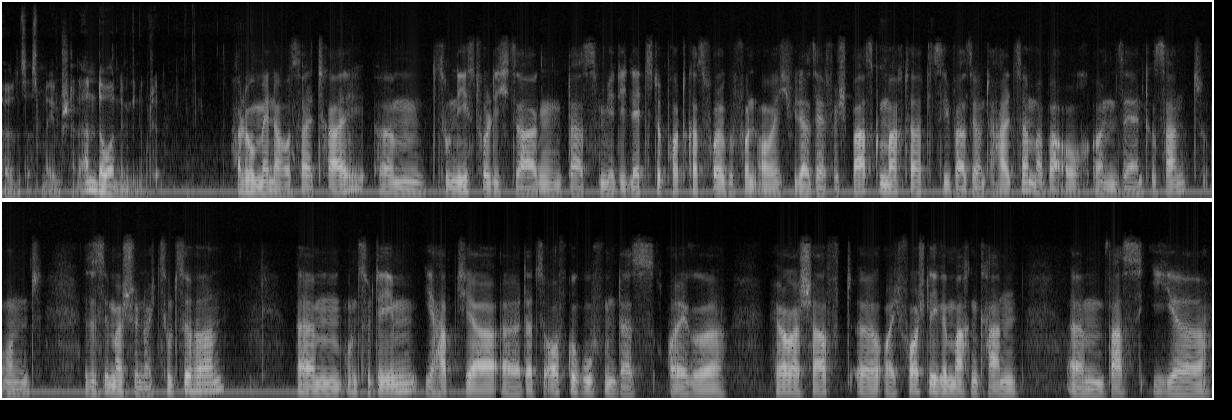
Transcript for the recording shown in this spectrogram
hören uns das mal eben schnell an, dauert eine Minute. Hallo Männer aus Saal 3. Ähm, zunächst wollte ich sagen, dass mir die letzte Podcast-Folge von euch wieder sehr viel Spaß gemacht hat. Sie war sehr unterhaltsam, aber auch ähm, sehr interessant und es ist immer schön, euch zuzuhören. Ähm, und zudem, ihr habt ja äh, dazu aufgerufen, dass eure Hörerschaft äh, euch Vorschläge machen kann, ähm, was ihr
